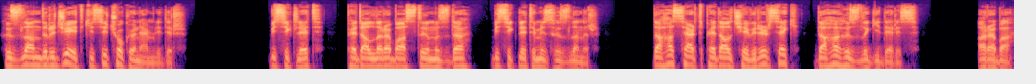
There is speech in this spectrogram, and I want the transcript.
hızlandırıcı etkisi çok önemlidir. Bisiklet, pedallara bastığımızda bisikletimiz hızlanır. Daha sert pedal çevirirsek daha hızlı gideriz. Araba,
